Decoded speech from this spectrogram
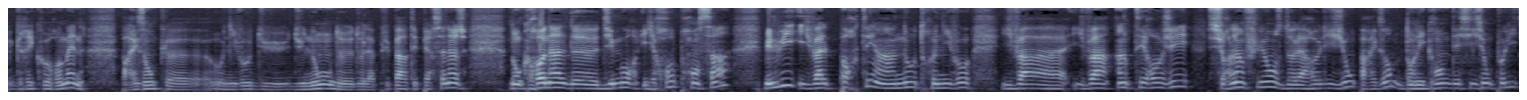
gréco-romaines. Par exemple, au niveau du, nom de, de, la plupart des personnages. Donc Ronald Dimour, il reprend ça, mais lui, il va le porter à un autre niveau. Il va, il va interroger sur l'influence de la religion, par exemple, dans les grandes décisions politiques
